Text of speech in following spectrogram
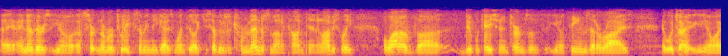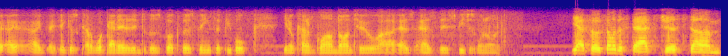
I, I know there's you know a certain number of tweets. I mean, you guys went through, like you said, there's a tremendous amount of content, and obviously a lot of uh, duplication in terms of you know themes that arise, which I you know I, I I think is kind of what got edited into those books, those things that people you know kind of glommed onto uh, as as the speeches went on. Yeah, so some of the stats just um,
